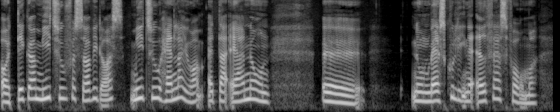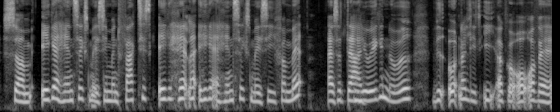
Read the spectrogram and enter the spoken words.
og det gør MeToo for så vidt også. MeToo handler jo om, at der er nogle, øh, nogle maskuline adfærdsformer, som ikke er hensigtsmæssige, men faktisk ikke heller ikke er hensigtsmæssige for mænd. Altså, der er mm. jo ikke noget vidunderligt i at gå over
